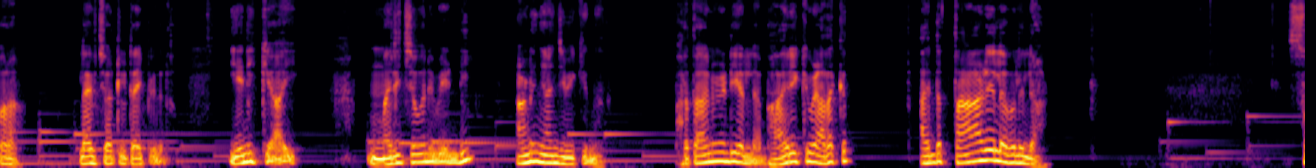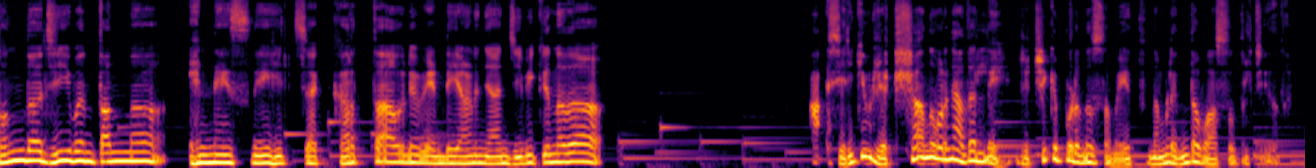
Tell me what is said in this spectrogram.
പറ. ലൈവ് ചാറ്റിൽ ടൈപ്പ് ചെയ്തിടാം. എനിക്കായി മരിച്ചവന് വേണ്ടി ആണ് ഞാൻ ജീവിക്കുന്നത്. ഭർത്താവിന് വേണ്ടിയല്ല ഭാര്യയ്ക്ക് വേണ്ടി അതൊക്കെ അതിന്റെ താഴെ ലെവലിലാണ്. സ്വന്തം ജീവൻ തന്ന് എന്നെ സ്നേഹിച്ച കർത്താവിന് വേണ്ടിയാണ് ഞാൻ ജീവിക്കുന്നത്. ശരിക്കും രക്ഷ എന്ന് പറഞ്ഞാൽ അതല്ലേ? രക്ഷിക്കപ്പെടുന്ന സമയത്ത് നമ്മൾ എന്താ വാസ്തവത്തിൽ ചെയ്തത്?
